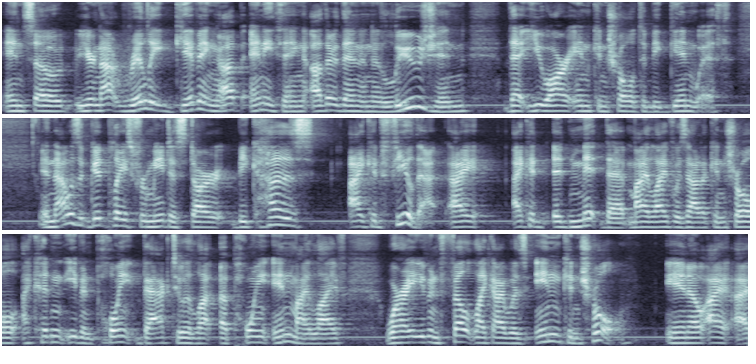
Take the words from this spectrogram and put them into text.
And so you're not really giving up anything other than an illusion that you are in control to begin with. And that was a good place for me to start because I could feel that. I I could admit that my life was out of control. I couldn't even point back to a, a point in my life where I even felt like I was in control. You know, I, I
